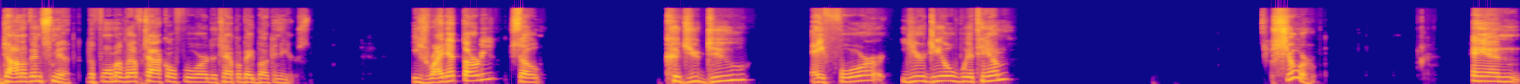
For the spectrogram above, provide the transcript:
Donovan Smith, the former left tackle for the Tampa Bay Buccaneers. He's right at 30. So could you do a four year deal with him? Sure. And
